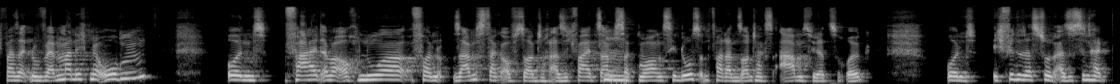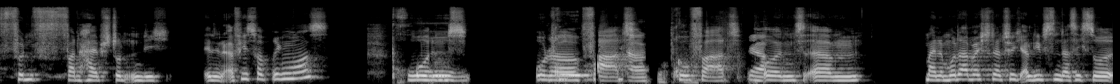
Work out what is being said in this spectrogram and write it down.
Ich war seit November nicht mehr oben und fahre halt aber auch nur von Samstag auf Sonntag. Also ich fahre halt Samstagmorgens hier los und fahre dann sonntags abends wieder zurück. Und ich finde das schon, also es sind halt fünfeinhalb Stunden, die ich in den Öffis verbringen muss. Pro Und oder pro Fahrt. ja. Pro Fahrt. Ja. Und ähm, meine Mutter möchte natürlich am liebsten, dass ich so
